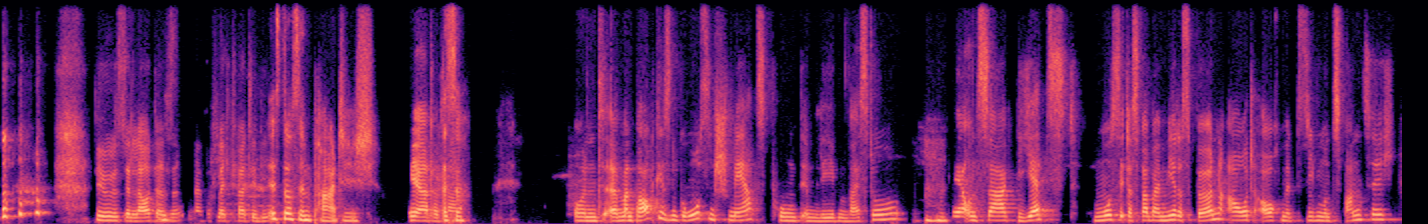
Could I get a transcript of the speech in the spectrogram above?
die ein bisschen lauter sind. Also vielleicht hört ihr die. Ist doch sympathisch. Ja, total. Also, Und äh, man braucht diesen großen Schmerzpunkt im Leben, weißt du, mhm. der uns sagt, jetzt muss ich, das war bei mir das Burnout auch mit 27,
